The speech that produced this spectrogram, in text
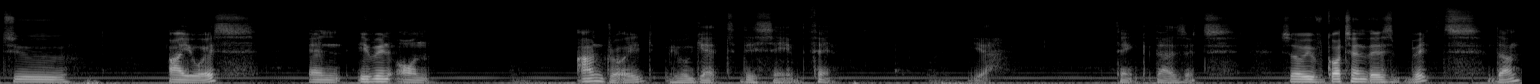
to iOS and even on Android we will get the same thing. Yeah. I think that's it. So we've gotten this bit done.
